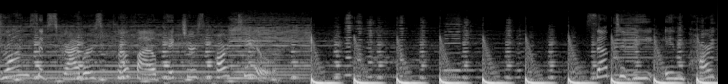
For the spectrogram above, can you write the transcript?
Drawing subscribers' profile pictures part 2. Sub to be in part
